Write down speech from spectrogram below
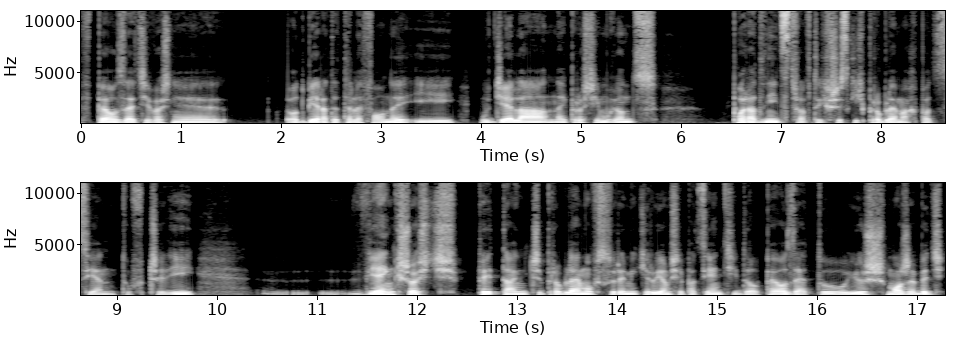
w POZ właśnie odbiera te telefony i udziela, najprościej mówiąc, poradnictwa w tych wszystkich problemach pacjentów, czyli większość pytań czy problemów, z którymi kierują się pacjenci do POZ-u, już może być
